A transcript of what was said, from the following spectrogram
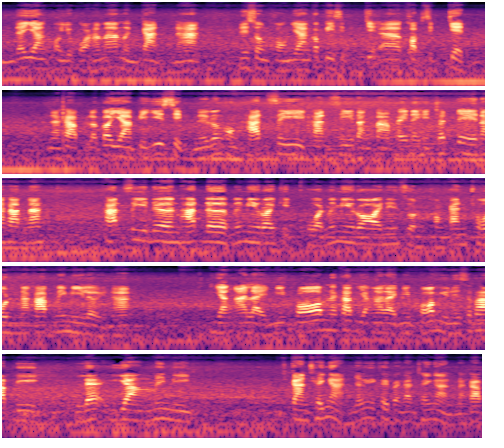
ำได้ยางของโยโกฮาม่าเหมือนกันนะฮะในส่วนของยางก็ปี17เอ่อขอบ 17นะครับแล้วก็ยางปี 20 ในเรื่องของคัสซีคันซีต่างๆภายในเห็นชัดเจนนะครับนะคัดซีเดินพัดเดิมไม่มีรอยขีดข่วนไม่มีรอยในส่วนของการชนนะครับไม่มีเลยนะ ยังอะไหล่มีพร้อมนะครับยังอะไหล่มีพร้อมอยู่ในสภาพดี และยังไม่มีการใช้งาน ยังไม่เคยเป็นการใช้งานนะครับ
